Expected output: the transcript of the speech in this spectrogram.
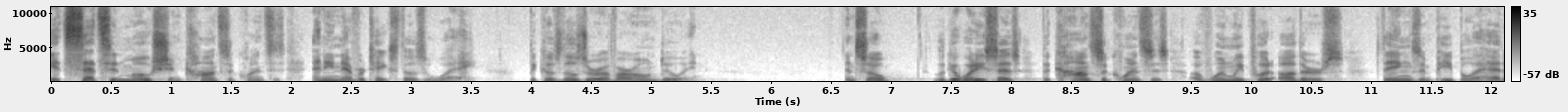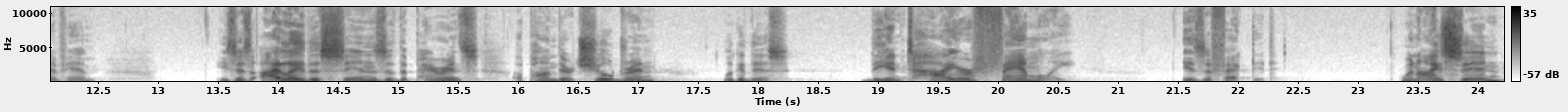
it sets in motion consequences, and he never takes those away because those are of our own doing. And so, look at what he says the consequences of when we put others, things, and people ahead of him. He says, I lay the sins of the parents upon their children. Look at this. The entire family is affected. When I sin,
